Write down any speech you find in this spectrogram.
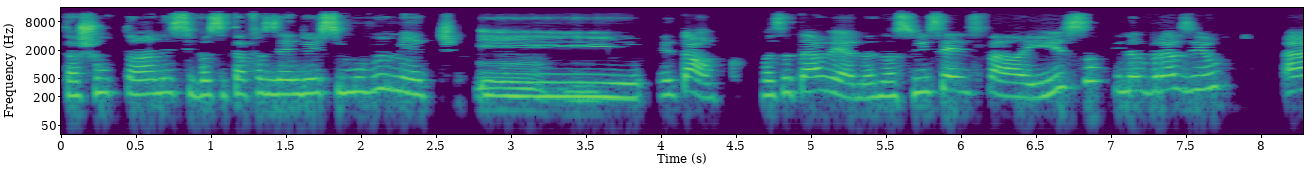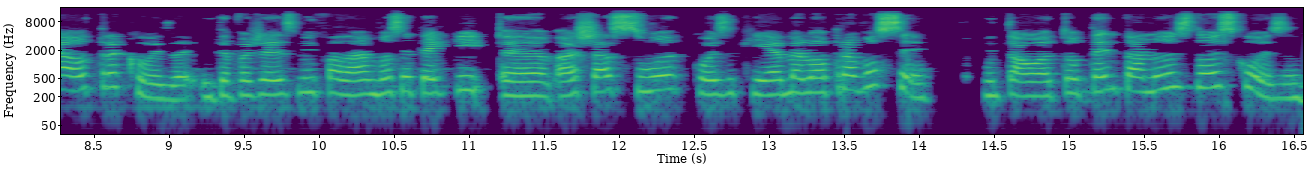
tá chutando e se você está fazendo esse movimento. E uhum. então, você tá vendo, na Suíça eles falam isso e no Brasil ah, outra coisa. E depois eles me falaram, você tem que uh, achar a sua coisa que é melhor para você. Então, eu tô tentando as duas coisas,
